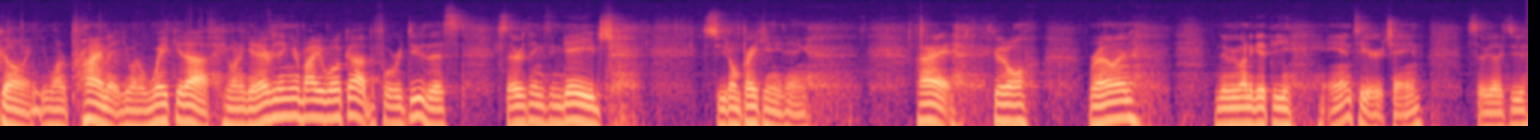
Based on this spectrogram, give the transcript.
going. You want to prime it, you want to wake it up, you want to get everything in your body woke up before we do this so everything's engaged so you don't break anything. All right, good old rowing. And then we want to get the anterior chain. So we like to do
